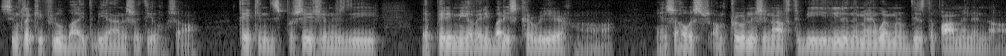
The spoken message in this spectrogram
Seems like it flew by, to be honest with you. So, taking this position is the epitome of anybody's career. Uh, and so, I was, I'm privileged enough to be leading the men and women of this department and uh,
